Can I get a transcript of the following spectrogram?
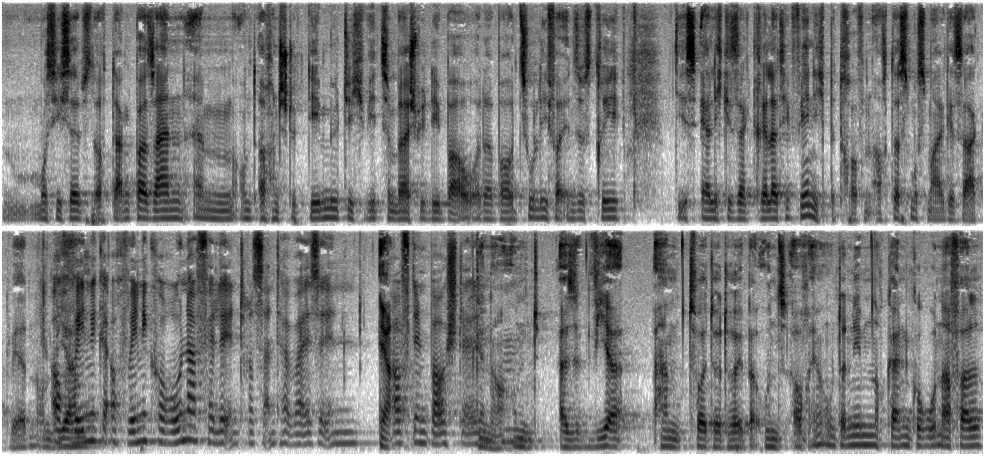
muss ich selbst auch dankbar sein ähm, und auch ein Stück demütig, wie zum Beispiel die Bau- oder Bauzulieferindustrie. Die ist ehrlich gesagt relativ wenig betroffen. Auch das muss mal gesagt werden. Und auch, wenig, auch wenig Corona-Fälle interessanterweise in, ja, auf den Baustellen. Genau. Mhm. Und also wir haben toi toi toi bei uns auch im Unternehmen noch keinen Corona-Fall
